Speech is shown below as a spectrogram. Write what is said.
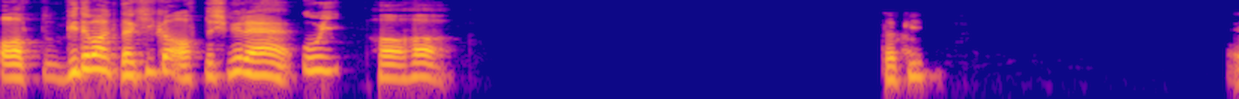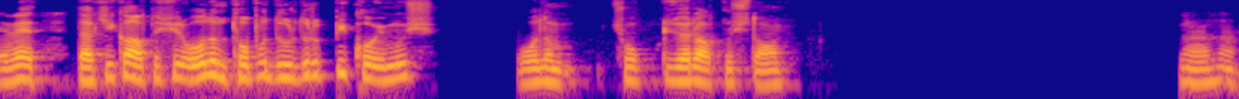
alt, bir de bak dakika 61 he. Uy. Ha ha. Dakika, evet. Dakika 61. Oğlum topu durdurup bir koymuş. Oğlum çok güzel atmıştı lan. Hı hı.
